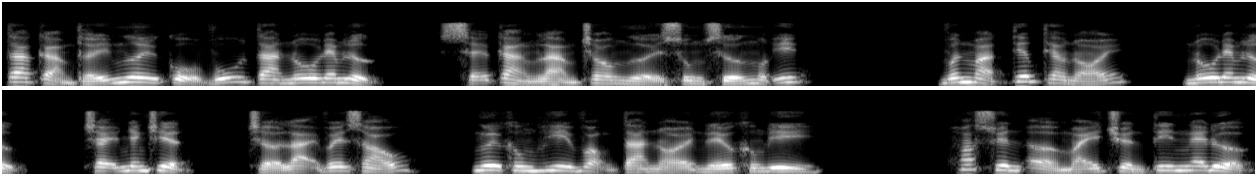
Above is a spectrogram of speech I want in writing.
ta cảm thấy ngươi cổ vũ ta nô đem lực, sẽ càng làm cho người sung sướng một ít. Vân mặt tiếp theo nói, nô đem lực, chạy nhanh triệt, trở lại V6, ngươi không hy vọng ta nói nếu không đi. Hoắc xuyên ở máy truyền tin nghe được,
